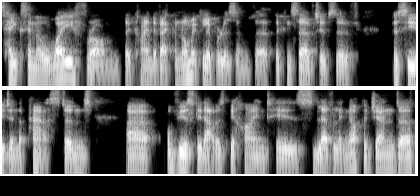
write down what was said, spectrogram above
takes him away from the kind of economic liberalism that the Conservatives have pursued in the past. And uh, obviously, that was behind his levelling up agenda,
